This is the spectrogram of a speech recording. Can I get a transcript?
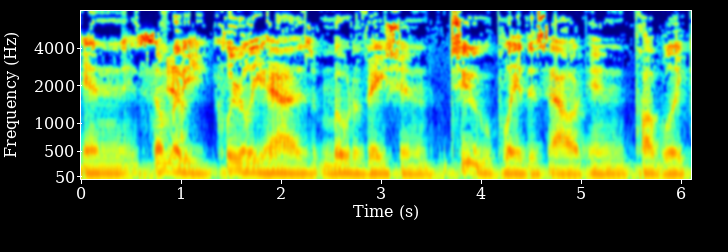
And somebody yeah. clearly has motivation to play this out in public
